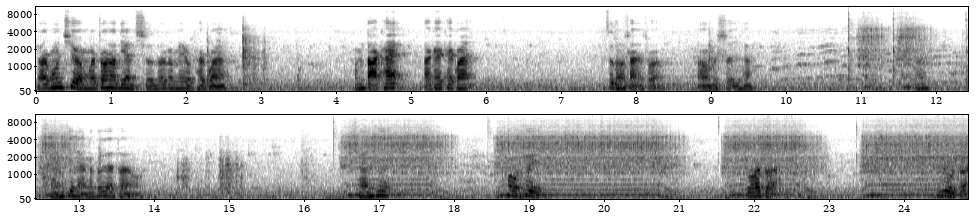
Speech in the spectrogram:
遥控器我们装上电池，这个没有开关。我们打开，打开开关，自动闪烁。好，我们试一下。嗯，前进两个都在转哦。前进，后退，左转，右转，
